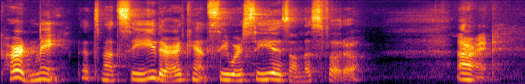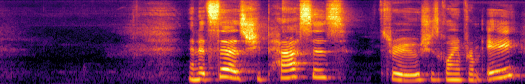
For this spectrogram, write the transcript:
pardon me, that's not C either. I can't see where C is on this photo. All right. And it says she passes through, she's going from A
